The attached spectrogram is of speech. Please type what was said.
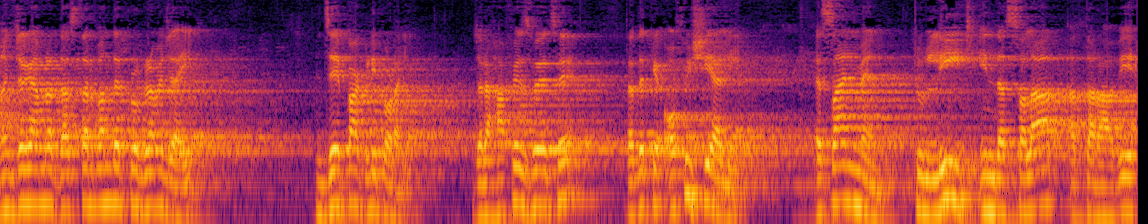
অনেক জায়গায় আমরা দাস্তারবান্দের প্রোগ্রামে যাই, যে পাগড়ি পড়াই যারা হাফেজ হয়েছে, তাদেরকে officially assignment to lead in the সালাদ আর তারাবিহ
